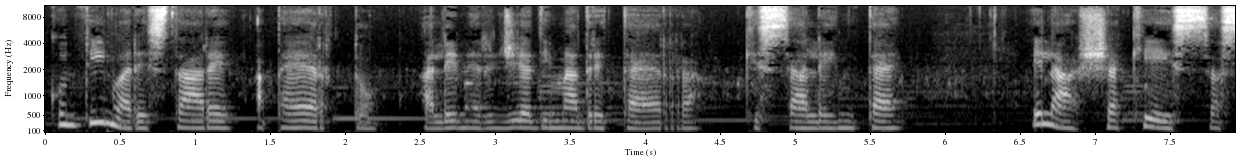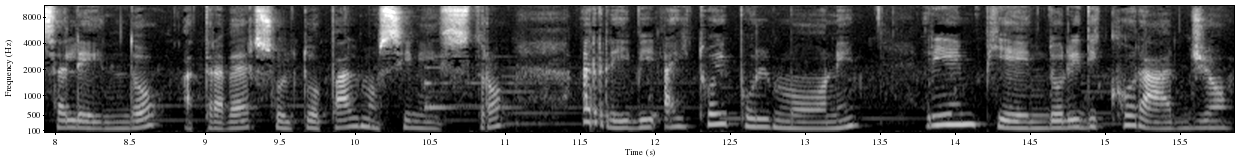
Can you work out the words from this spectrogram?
Continua a restare aperto all'energia di Madre Terra che sale in te e lascia che essa, salendo attraverso il tuo palmo sinistro, arrivi ai tuoi polmoni riempiendoli di coraggio,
